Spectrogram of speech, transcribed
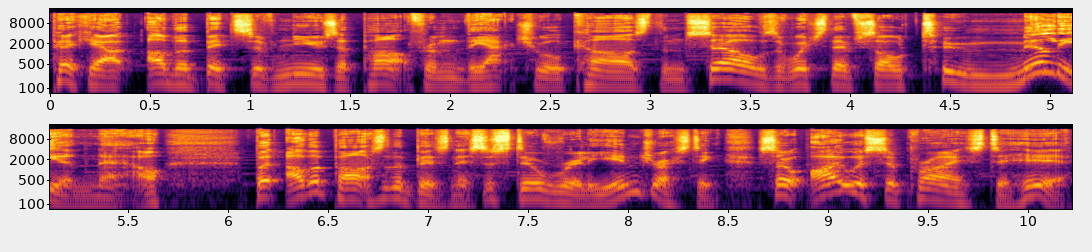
pick out other bits of news apart from the actual cars themselves, of which they've sold 2 million now. But other parts of the business are still really interesting. So I was surprised to hear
